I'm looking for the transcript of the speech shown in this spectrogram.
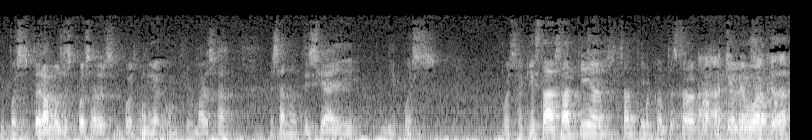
y pues esperamos después a ver si puedes venir a confirmar esa, esa noticia y, y pues pues aquí está Santi, Santi, contesta la profe. Aquí ¿qué me voy a quedar.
